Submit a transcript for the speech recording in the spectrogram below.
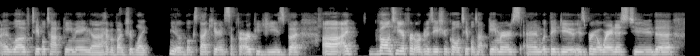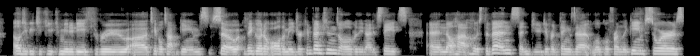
I love tabletop gaming. Uh, I have a bunch of like you know books back here and stuff for RPGs. But uh, I volunteer for an organization called Tabletop Gaymers, and what they do is bring awareness to the LGBTQ community through uh, tabletop games. So they go to all the major conventions all over the United States, and they'll ha- host events and do different things at local friendly game stores.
